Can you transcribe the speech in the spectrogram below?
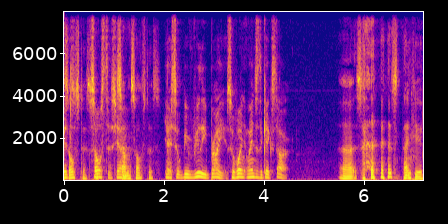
solstice. Solstice, yeah. Summer solstice. Yeah, so it'll be really bright. So when when does the gig start? Uh, so- thank you.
